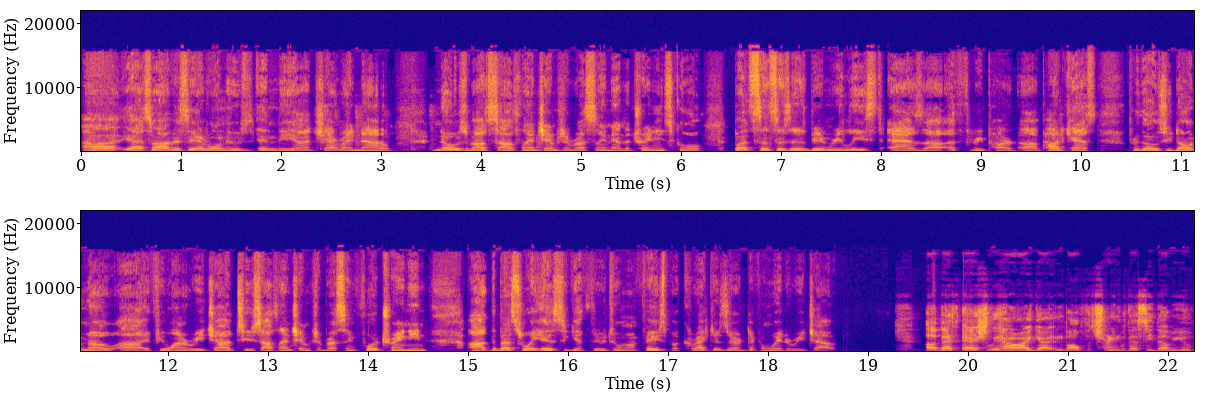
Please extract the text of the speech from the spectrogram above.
Uh yeah, so obviously everyone who's in the uh, chat right now knows about Southland Championship Wrestling and the training school. But since this is being released as a, a three-part uh, podcast, for those who don't know, uh, if you want to reach out to Southland Championship Wrestling for training, uh, the best way is to get through to them on Facebook, correct? Is there a different way to reach out? Uh, that's actually how I got involved with training with SCW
